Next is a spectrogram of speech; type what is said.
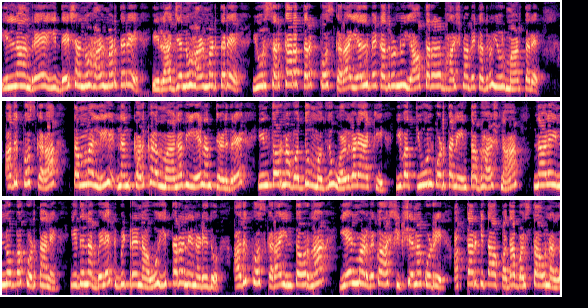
ಇಲ್ಲ ಅಂದ್ರೆ ಈ ದೇಶನೂ ಹಾಳು ಮಾಡ್ತಾರೆ, ಈ ರಾಜ್ಯನೂ ಹಾಳು ಮಾಡ್ತಾರೆ, ಇವ್ರ ಸರ್ಕಾರ ತರಕ್ಕೋಸ್ಕರ ಎಲ್ಲಿ ಬೇಕಾದ್ರೂ ಯಾವ ತರ ಭಾಷಣ ಬೇಕಾದ್ರೂ ಇವ್ರು ಮಾಡ್ತಾರೆ. ಅದಕ್ಕೋಸ್ಕರ ತಮ್ಮಲ್ಲಿ ನನ್ ಕಳ್ಕಳ ಮನವಿ ಏನಂತ ಹೇಳಿದ್ರೆ ಇಂಥವ್ರನ್ನ ಒದ್ದು ಮೊದ್ಲು ಒಳಗಡೆ ಹಾಕಿ. ಇವತ್ ಇವನ್ ಕೊಡ್ತಾನೆ ಇಂಥ ಭಾಷಣ, ನಾಳೆ ಇನ್ನೊಬ್ಬ ಕೊಡ್ತಾನೆ. ಇದನ್ನ ಬೆಳಕ್ ಬಿಟ್ರೆ ನಾವು ಈ ತರನೇ ನಡೆಯೋದು. ಅದಕ್ಕೋಸ್ಕರ ಇಂಥವ್ರನ್ನ ಏನ್ ಮಾಡ್ಬೇಕು ಆ ಶಿಕ್ಷೆನ ಕೊಡ್ರಿ. ಅತ್ತಾರ್ಕಿತ ಆ ಪದ ಬಳಸ್ತಾವನಲ್ಲ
